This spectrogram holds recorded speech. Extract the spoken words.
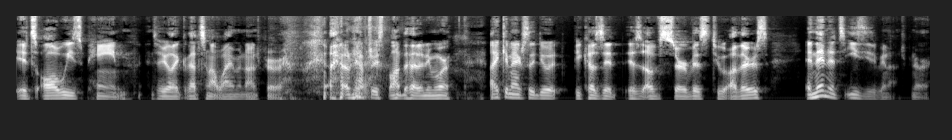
it's always pain. And so you're like, that's not why I'm an entrepreneur. I don't have to respond to that anymore. I can actually do it because it is of service to others, and then it's easy to be an entrepreneur.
